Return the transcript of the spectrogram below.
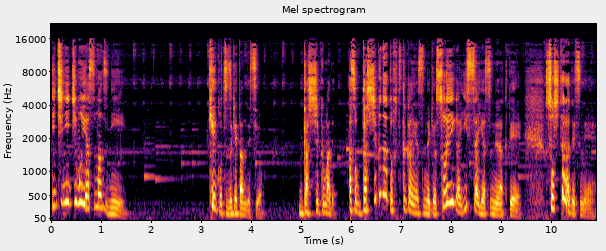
1日も休まずに、稽古続けたんですよ。合宿まで。あ、そう、合宿の後2日間休んだけど、それ以外一切休んでなくて、そしたらですね、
